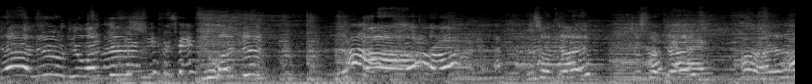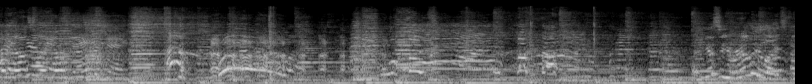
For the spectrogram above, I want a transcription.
yeah, you, do you like this? music? You like it? Yeah. It's okay? Just okay? Okay. All right, Oh, anybody else he's like our music? engaging. I guess he really likes the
